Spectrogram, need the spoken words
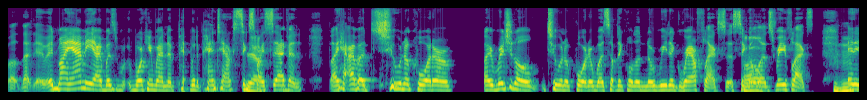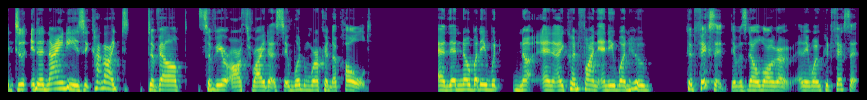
Well, that, in Miami, I was working around a, with a Pentax six yeah. by seven, but I have a two and a quarter my original two and a quarter was something called a Norita Graflex, a single Oh. lens reflex. Mhm. And it, in the 90s, it kind of like developed severe arthritis. It wouldn't work in the cold. And then nobody would not, and I couldn't find anyone who could fix it. There was no longer anyone who could fix it.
